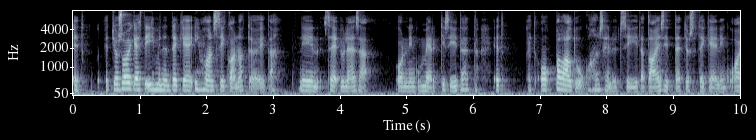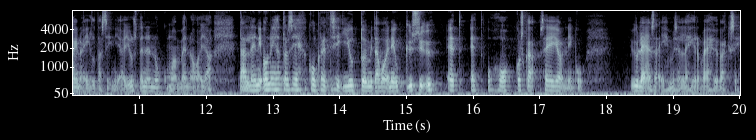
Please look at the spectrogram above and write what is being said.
että, että jos oikeasti ihminen tekee ihan sikana töitä, niin se yleensä on niin kuin merkki siitä, että, että että palautuukohan se nyt siitä, tai sitten, että jos se tekee niin kuin aina iltaisin ja just ennen nukkumaan menoa ja tälleen, niin on ihan tällaisia ehkä konkreettisiakin juttuja, mitä voi niin kuin kysyä, että et, oho, koska se ei ole niin kuin yleensä ihmiselle hirveän hyväksi.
